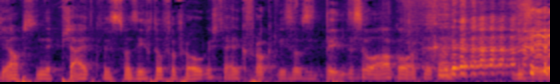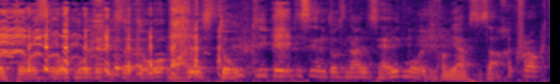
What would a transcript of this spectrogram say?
Die absolut nicht Bescheid gewusst, was ich da für Fragen stelle. Gefragt, wieso sie die Bilder so angeordnet haben. wieso da so gemalt, wieso da alles dunkle Bilder sind und da sind alles hell gemalt. Ich habe mich auch so Sachen gefragt.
